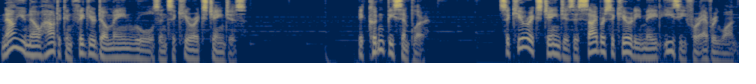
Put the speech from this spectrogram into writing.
Now you know how to configure domain rules and secure exchanges. It couldn't be simpler. Secure exchanges is cybersecurity made easy for everyone.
